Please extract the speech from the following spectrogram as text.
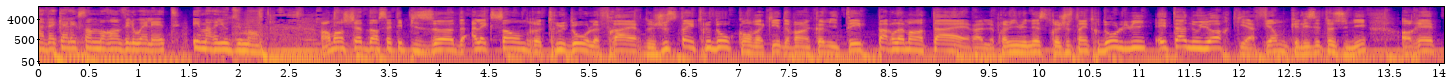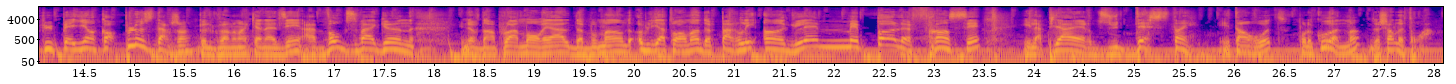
Avec Alexandre Morin-Villouellette et Mario Dumont. En manchette dans cet épisode, Alexandre Trudeau, le frère de Justin Trudeau, convoqué devant un comité parlementaire. Le premier ministre Justin Trudeau, lui, est à New York et affirme que les États-Unis auraient pu payer encore plus d'argent que le gouvernement canadien à Volkswagen. Une offre d'emploi à Montréal demande obligatoirement de parler anglais, mais pas le français. Et la pierre du destin est en route pour le couronnement de Charles III.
